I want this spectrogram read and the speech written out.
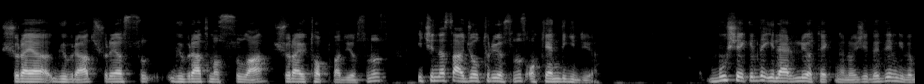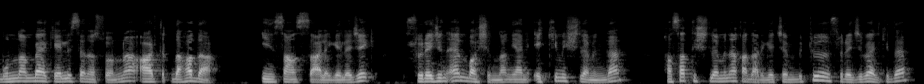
Şuraya gübre at, şuraya su, gübre atma sula, şurayı topla diyorsunuz. İçinde sadece oturuyorsunuz. O kendi gidiyor. Bu şekilde ilerliyor teknoloji. Dediğim gibi bundan belki 50 sene sonra artık daha da insansız hale gelecek. Sürecin en başından yani ekim işleminden hasat işlemine kadar geçen bütün süreci belki de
